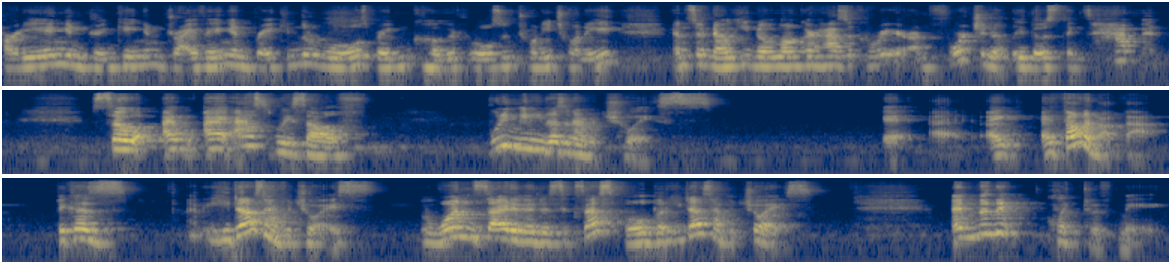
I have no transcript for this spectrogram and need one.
partying and drinking and driving and breaking the rules, breaking COVID rules in 2020. And so now he no longer has a career. Unfortunately, those things happen. So I, I asked myself, what do you mean he doesn't have a choice? I, I, I thought about that because he does have a choice. One side of it is successful, but he does have a choice. And then it clicked with me.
